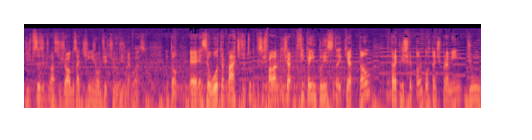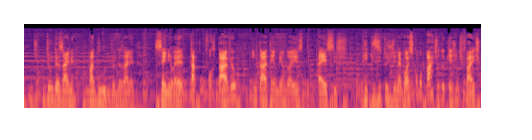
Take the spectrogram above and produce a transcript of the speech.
a gente precisa que os nossos jogos atinjam objetivos de negócio então é, essa é outra parte de tudo que vocês falaram que já fica implícita e que é tão característica tão importante para mim de um, de, de, um designer maduro, de um designer sênior, é estar tá confortável em estar tá atendendo a, esse, a esses requisitos de negócio como parte do que a gente faz.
